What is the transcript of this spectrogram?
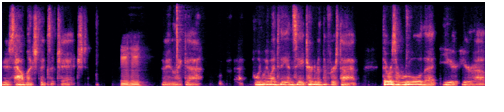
just how much things have changed. Mm-hmm. I mean, like uh, when we went to the NCAA tournament the first time, there was a rule that your your uh,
